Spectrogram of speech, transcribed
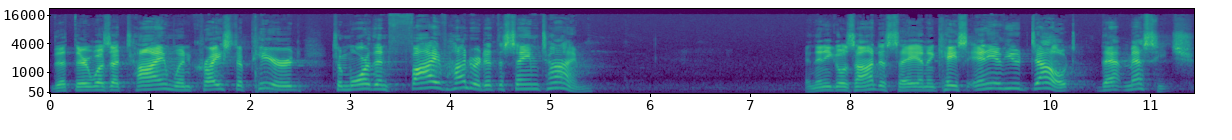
that there was a time when Christ appeared to more than 500 at the same time. And then he goes on to say, and in case any of you doubt that message,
